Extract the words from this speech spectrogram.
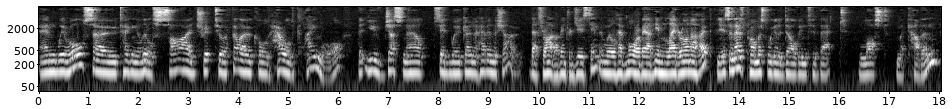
and we're also taking a little side trip to a fellow called Harold Claymore that you've just now said we're going to have in the show. That's right, I've introduced him, and we'll have more about him later on, I hope. Yes, and as promised, we're going to delve into that lost McCubbin.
